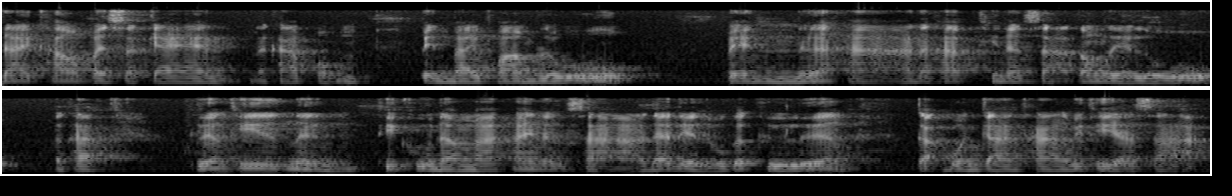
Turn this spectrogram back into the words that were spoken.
ได้เข้าไปสแกนนะครับ ผมเป็นใบความรู้ เป็นเนื้อหานะครับที่นักศึกษาต้องเรียนรู้นะครับ เรื่องที่หนึ่งที่ครูนำมาให้นักศึกษาได้เรียนรู้ก็คือเรื่องกระบวนการทางวิทยาศาสตร์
